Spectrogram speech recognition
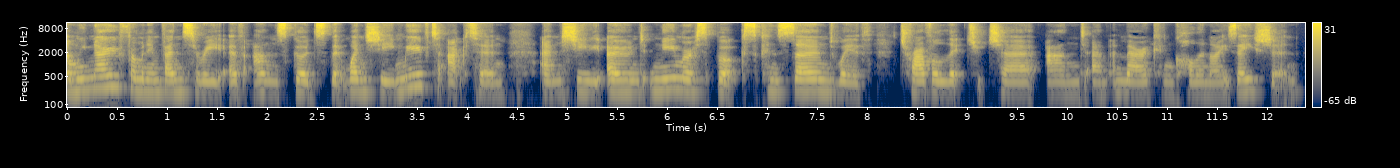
and we know from an inventory of Anne's goods that when she moved to Acton, um, she owned numerous books concerned with travel literature and um, American colonization.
